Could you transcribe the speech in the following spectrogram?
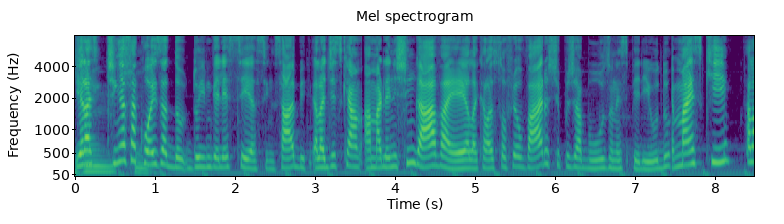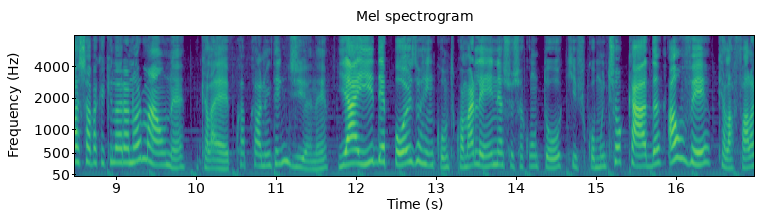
E ela Gente. tinha essa coisa do, do envelhecer, assim, sabe? Ela disse que a, a Marlene xingava ela, que ela sofreu vários tipos de abuso nesse período, mas que ela achava que aquilo era normal, né? Naquela época, porque ela não entendia, né? E aí, depois do reencontro com a Marlene, a Xuxa contou que ficou muito chocada ao ver que ela fala,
